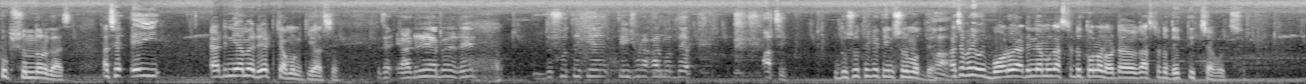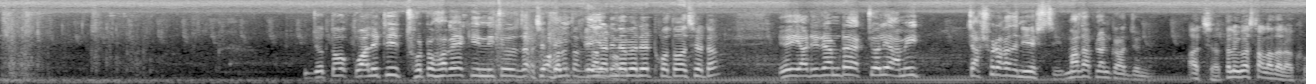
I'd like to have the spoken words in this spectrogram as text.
খুব সুন্দর গাছ। আচ্ছা এই অ্যাডিনিয়ামের রেট কেমন কি আছে? আচ্ছা অ্যাডেনিয়ামের রেট দুশো থেকে তিনশো টাকার মধ্যে আছে। দুশো থেকে তিনশোর মধ্যে? হ্যাঁ। আচ্ছা ভাই ওই বড় অ্যাডিনিয়াম গাছটা একটু তোলো না ওটা গাছটা একটু দেখতে ইচ্ছা করছে। যত কোয়ালিটি ছোট হবে কি নিচু আচ্ছা হবে এই-। অ্যাডিনিয়ামের রেট কত আছে এটা? এই অ্যাডিনিয়ামটা অ্যাকচুয়ালি আমি চারশো টাকাতে নিয়ে এসেছি মাদার প্ল্যান করার জন্য। আচ্ছা তাহলে ওই গাছটা আলাদা রাখো।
